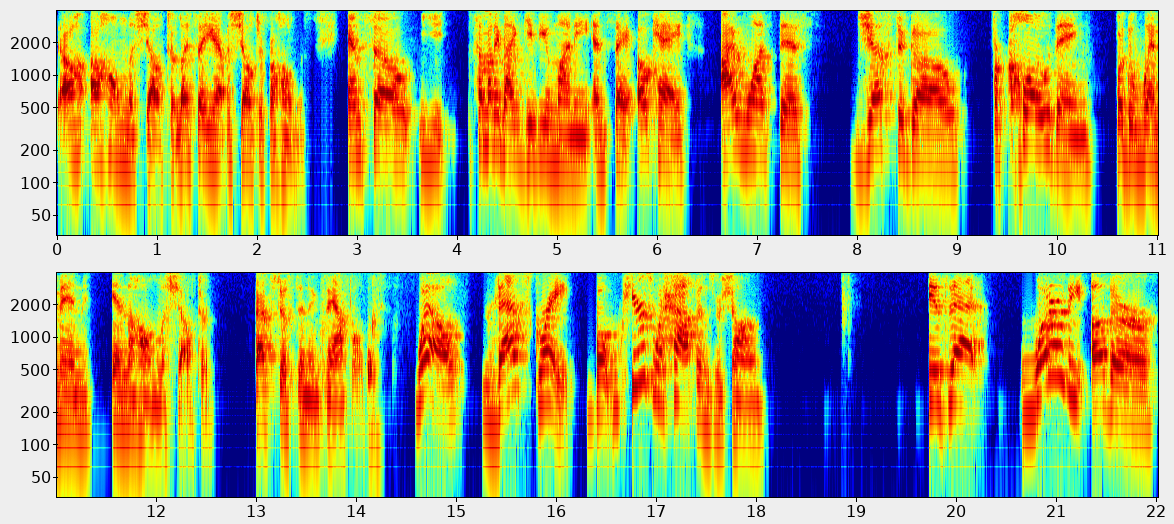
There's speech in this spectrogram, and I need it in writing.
a, a, homeless shelter. Let's say you have a shelter for homeless. And so you, somebody might give you money and say, okay, I want this just to go for clothing for the women in the homeless shelter. That's just an example. Well, that's great. But here's what happens, Rushion, is that what are the other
